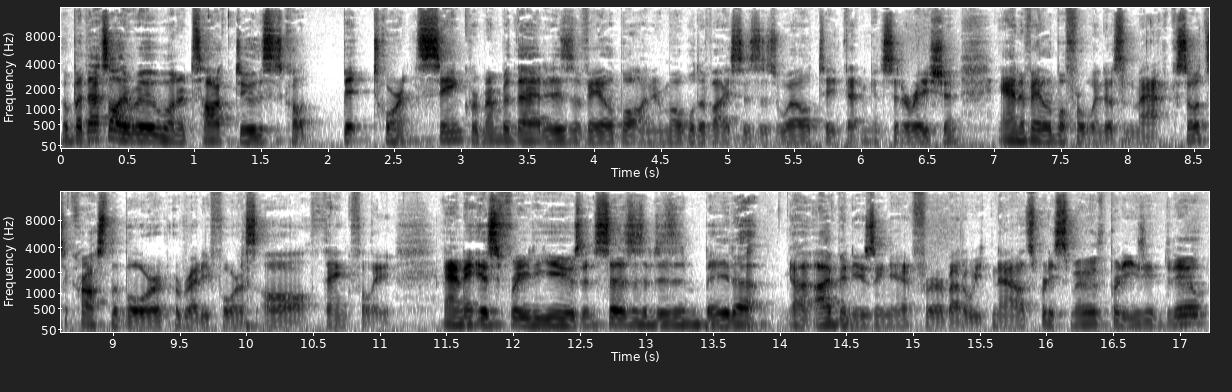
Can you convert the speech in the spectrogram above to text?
but that's all i really want to talk to this is called BitTorrent Sync. Remember that it is available on your mobile devices as well. Take that in consideration and available for Windows and Mac. So it's across the board, ready for us all, thankfully. And it is free to use. It says it is in beta. Uh, I've been using it for about a week now. It's pretty smooth, pretty easy to do.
